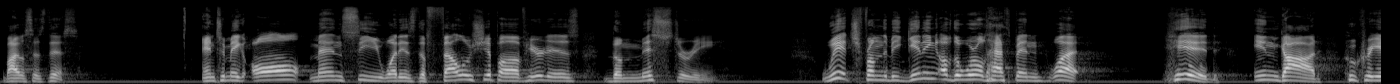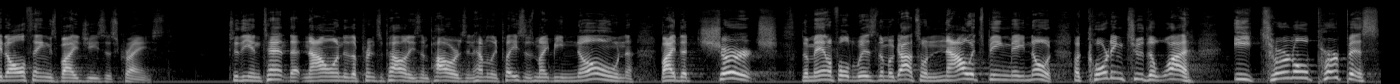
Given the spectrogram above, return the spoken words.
The Bible says this and to make all men see what is the fellowship of, here it is, the mystery, which from the beginning of the world hath been what? Hid in God who created all things by Jesus Christ. To the intent that now unto the principalities and powers in heavenly places might be known by the church the manifold wisdom of God. So now it's being made known according to the what? Eternal purpose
